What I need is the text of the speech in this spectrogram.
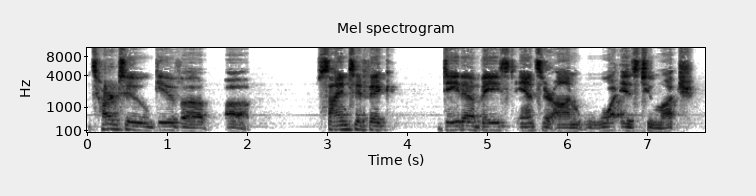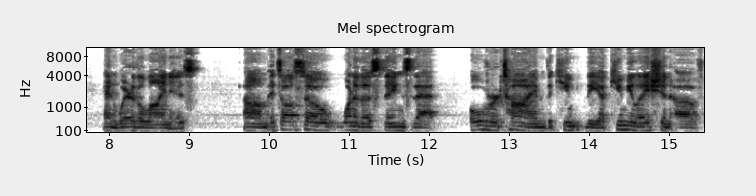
it's hard to give a, a scientific data-based answer on what is too much and where the line is. Um, it's also one of those things that over time, the, the accumulation of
